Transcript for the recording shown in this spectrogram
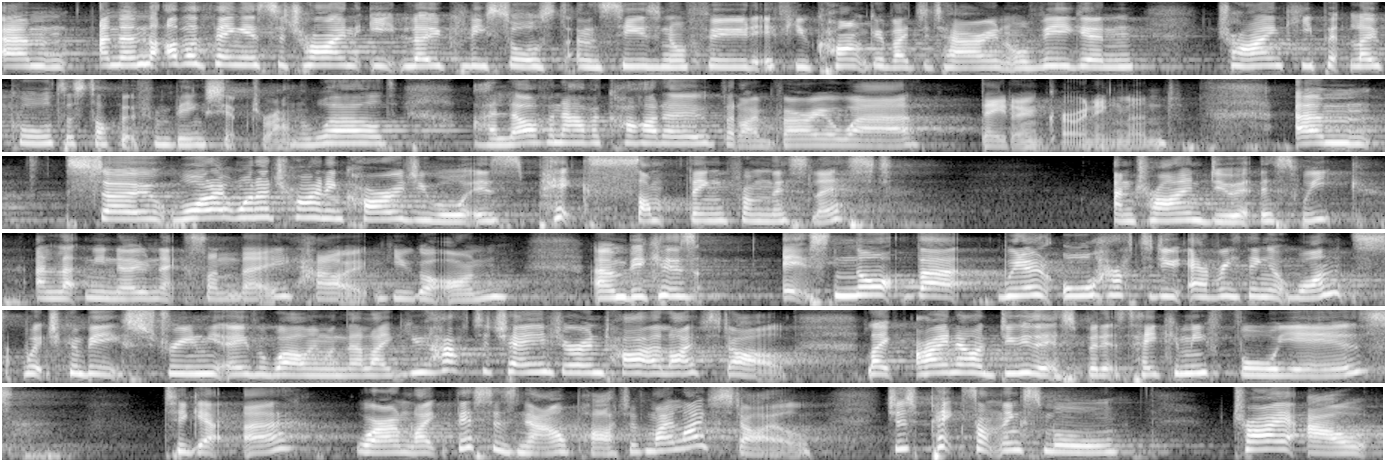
Um, and then the other thing is to try and eat locally sourced and seasonal food. If you can't go vegetarian or vegan, try and keep it local to stop it from being shipped around the world. I love an avocado, but I'm very aware they don't grow in England. Um, so, what I want to try and encourage you all is pick something from this list and try and do it this week and let me know next Sunday how you got on. Um, because it's not that we don't all have to do everything at once, which can be extremely overwhelming when they're like, you have to change your entire lifestyle. Like, I now do this, but it's taken me four years to get there, where I'm like, this is now part of my lifestyle. Just pick something small, try it out.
